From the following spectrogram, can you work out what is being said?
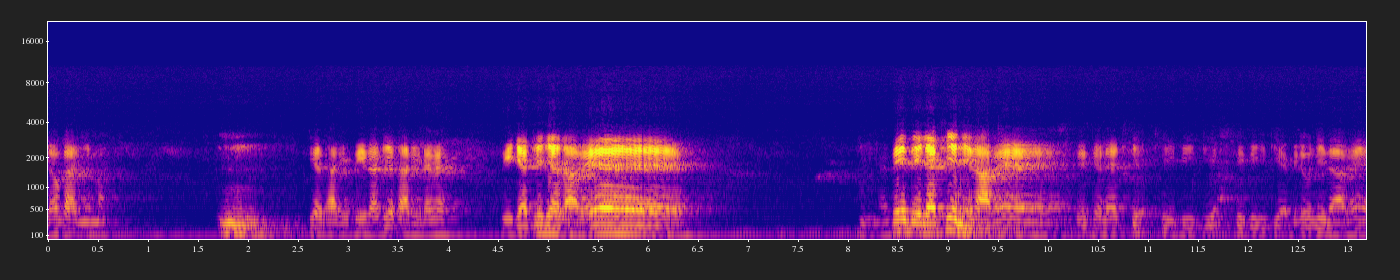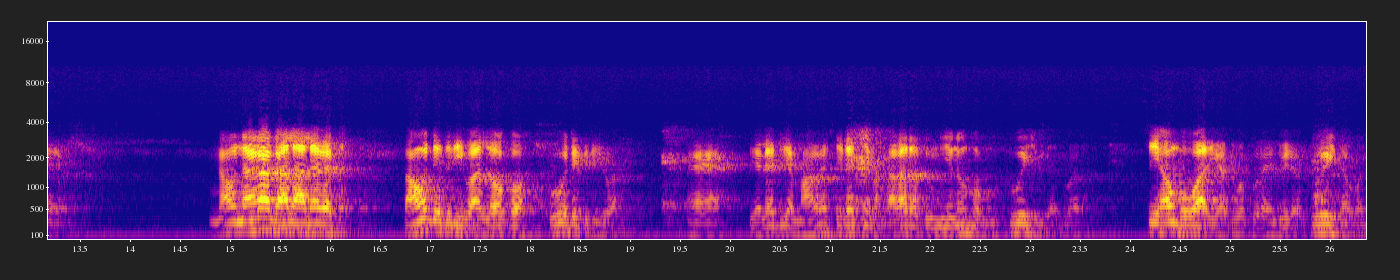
လောကကြီးမှာอืมပြည့်တာတွေပေတာပြည့်တာတွေလည်းပဲပေကြပြည့်ကြတာပဲ အသေးသေးလည်းဖြစ်နေတာပဲဒီကလေးဖြစ်ဖြစ်ပြီးပြည့်ဖြစ်ပြီးပြည့်ဒီလိုနေတာပဲနောင်နာကကာလလည်းပဲသံဝတ္တတိပါလောကောဘုဝတ္တတိပါအဲပြည့်လည်းပြည့်မှာပဲဖြစ်လည်းဖြစ်မှာဒါကတော့သူမြင်လို့မဟုတ်ဘူးတွေးယူတယ်သူကတော့ရှင်းဟောင်းဘဝတွေကသူကကိုယ်တိုင်တွေးတော့တွေးတာပေါ့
